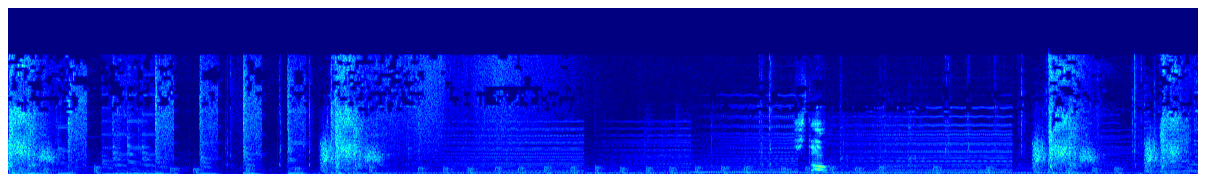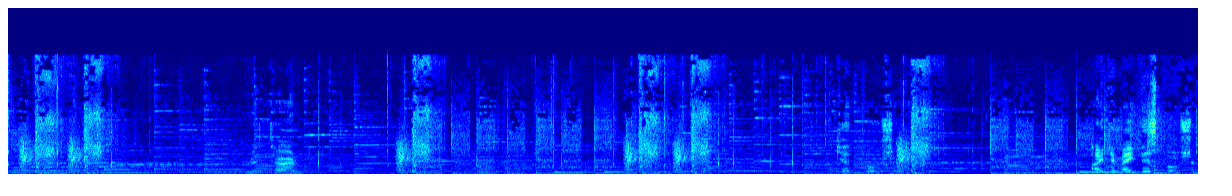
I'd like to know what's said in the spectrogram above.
Saved. Stop. Return. Get potion. I can make this potion.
